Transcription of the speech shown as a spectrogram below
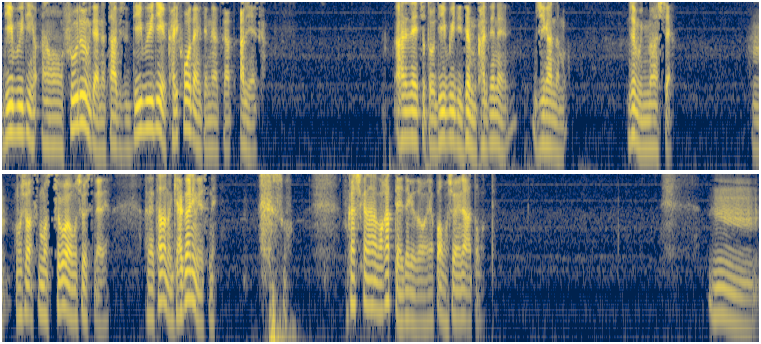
DVD、あの、Hulu みたいなサービス、DVD が借り放題みたいなやつがあるじゃないですか。あれでちょっと DVD 全部借りてね、G ガンダム。全部見ましたよ。うん。面白い。もうすごい面白いですね、あれ。あれ、ただのギャグアニメですね。昔から分かってはいたけど、やっぱ面白いなと思って。うん。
